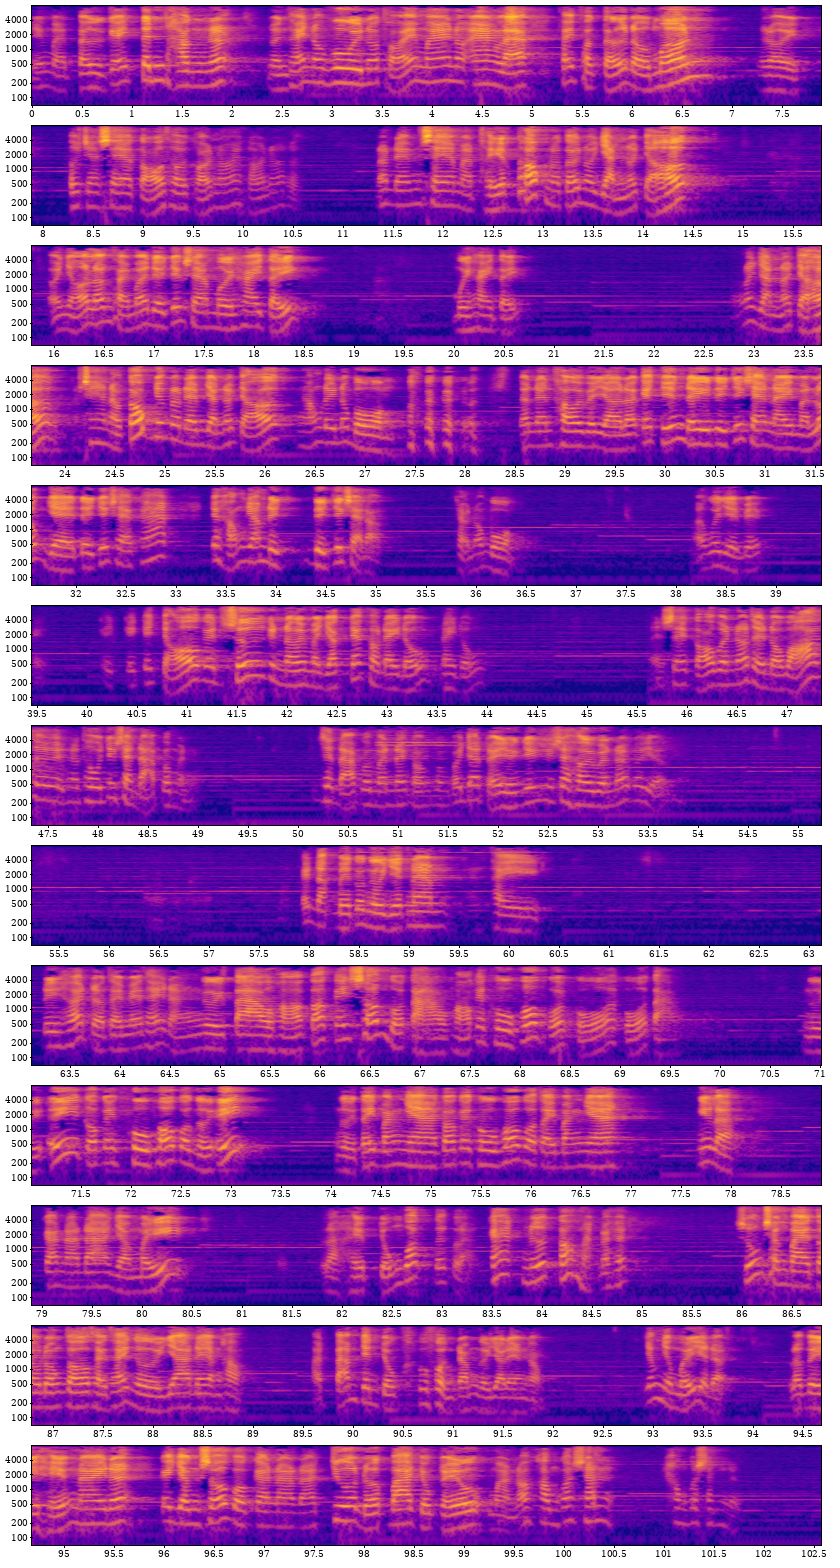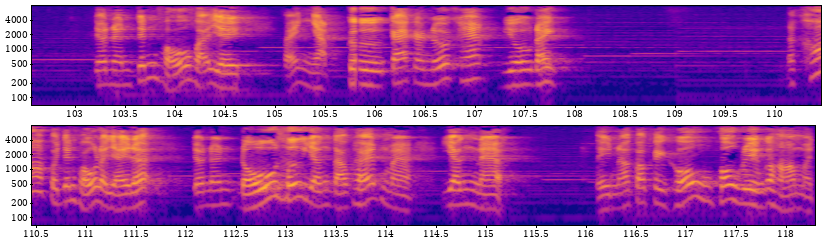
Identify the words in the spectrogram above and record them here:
Nhưng mà từ cái tinh thần đó, mình thấy nó vui, nó thoải mái, nó an lạc, thấy phật tử đồ mến. Rồi ôi cha xe cổ thôi, khỏi nói khỏi nói nó đem xe mà thiệt tốt, nó tới, nó dành, nó chở ở nhỏ lớn thầy mới đưa chiếc xe 12 tỷ. 12 tỷ. Nó dành nó chở. Xe nào tốt nhất nó đem dành nó chở. Không đi nó buồn. Cho nên thôi bây giờ là cái chuyến đi đi chiếc xe này mà lúc về đi chiếc xe khác chứ không dám đi đi chiếc xe đó. Sợ nó buồn. À, quý vị biết cái, cái cái cái chỗ cái xứ cái nơi mà vật chất họ đầy đủ đầy đủ xe cộ bên đó thì đồ bỏ nó thua chiếc xe đạp của mình. Xe đạp của mình đây còn, còn có giá trị hơn chứ xe hơi bên đó có gì cái đặc biệt của người Việt Nam thầy đi hết rồi thầy mới thấy rằng người Tàu họ có cái xóm của Tàu họ cái khu phố của của của Tàu. Người Ý có cái khu phố của người Ý người Tây Ban Nha, có cái khu phố của Tây Ban Nha, nghĩa là Canada và Mỹ là hiệp chủng quốc, tức là các nước có mặt đó hết. Xuống sân bay Toronto, thầy thấy người da đen không? À, tám chín chục phần trăm người da đen không? Giống như Mỹ vậy đó. Là vì hiện nay đó, cái dân số của Canada chưa được ba chục triệu mà nó không có xanh, không có xanh được cho nên chính phủ phải gì? Phải nhập cư các cái nước khác vô đây. Nó khó của chính phủ là vậy đó. Cho nên đủ thứ dân tộc hết mà dân nào thì nó có cái khố khố riêng của họ mà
